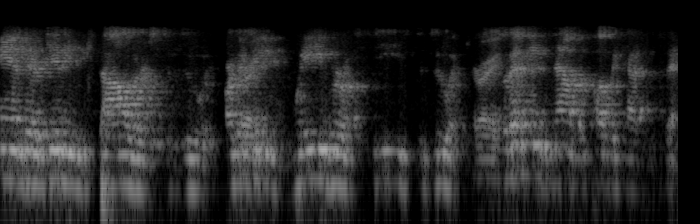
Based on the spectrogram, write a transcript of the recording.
And they're getting dollars to do it, or they're Right. getting waiver of fees to do it. Right. So that means now the public has to say.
